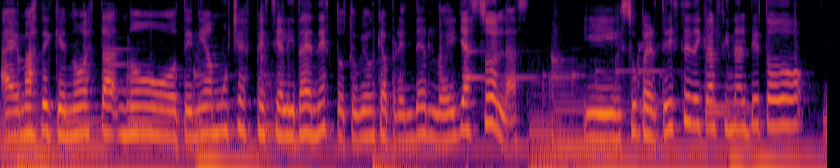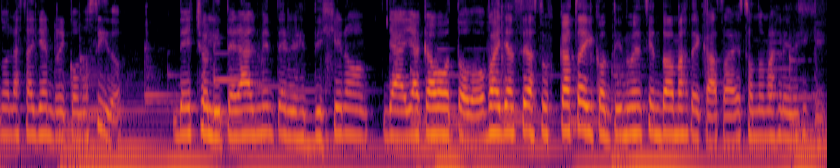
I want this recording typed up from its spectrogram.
Además de que no, está, no tenía mucha especialidad en esto, tuvieron que aprenderlo ellas solas. Y súper triste de que al final de todo no las hayan reconocido. De hecho, literalmente les dijeron, ya, ya acabó todo, váyanse a sus casas y continúen siendo amas de casa. Eso nomás les dije,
